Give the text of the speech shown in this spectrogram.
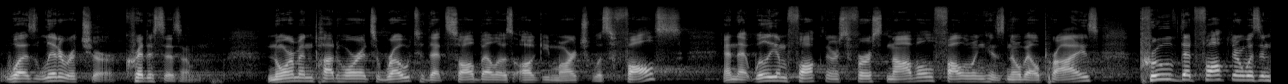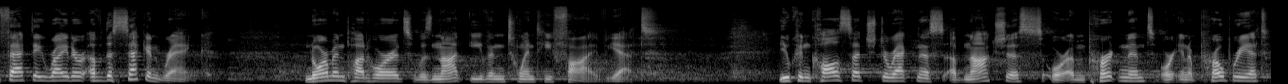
was literature, criticism. Norman Podhoretz wrote that Saul Bellow's Augie March was false and that William Faulkner's first novel, following his Nobel Prize, proved that Faulkner was in fact a writer of the second rank. Norman Podhoretz was not even 25 yet. You can call such directness obnoxious or impertinent or inappropriate,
